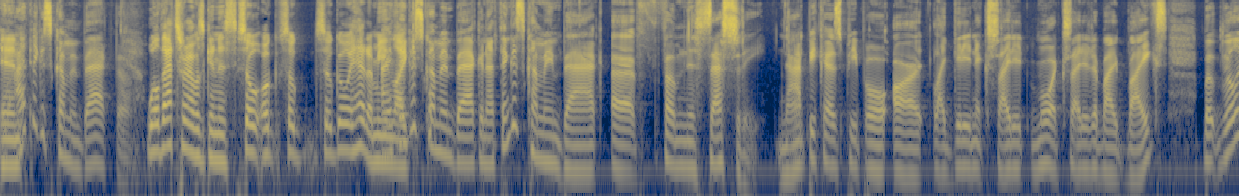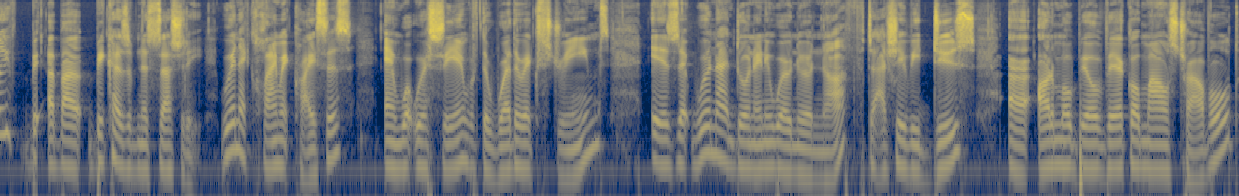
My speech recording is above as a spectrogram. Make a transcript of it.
And I think it's coming back though. Well, that's what I was gonna. So, uh, so, so go ahead. I mean, I like, think it's coming back, and I think it's coming back uh, from necessity, not because people are like getting excited, more excited about bikes, but really about because of necessity. We're in a climate crisis, and what we're seeing with the weather extremes is that we're not doing anywhere near enough to actually reduce uh, automobile vehicle miles traveled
